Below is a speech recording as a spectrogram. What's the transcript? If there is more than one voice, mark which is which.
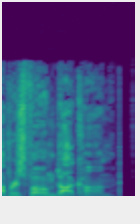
Speaker 1: coffeetoppersfoam.com.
